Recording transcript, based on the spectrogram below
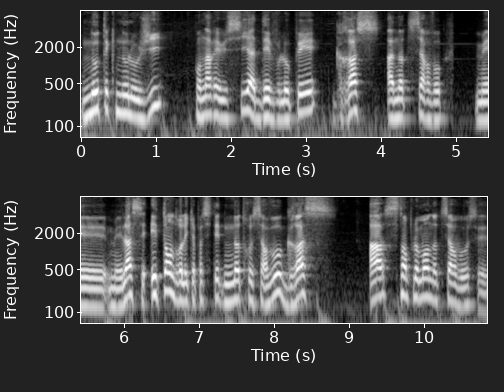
nos technologies qu'on a réussi à développer grâce à notre cerveau. Mais, mais là, c'est étendre les capacités de notre cerveau grâce à simplement notre cerveau. C'est,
